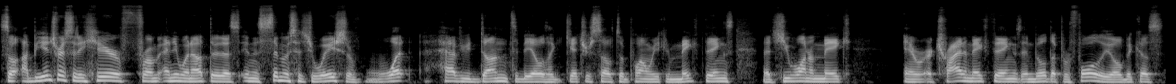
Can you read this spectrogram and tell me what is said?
So I'd be interested to hear from anyone out there that's in a similar situation of what have you done to be able to get yourself to a point where you can make things that you want to make or try to make things and build a portfolio because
